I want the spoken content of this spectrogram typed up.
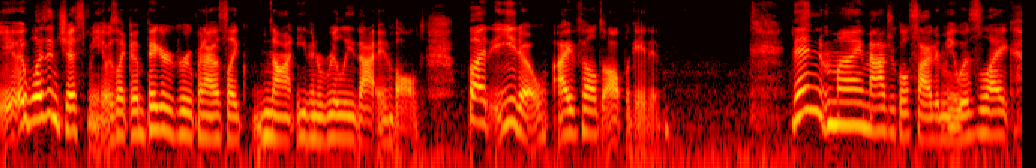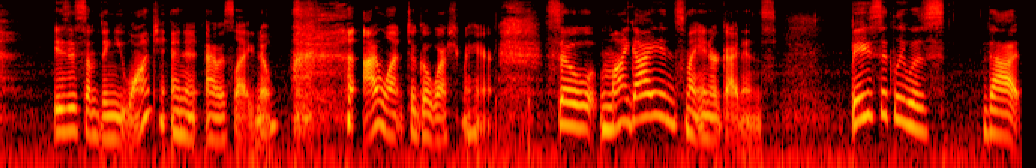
it wasn't just me. It was like a bigger group and i was like not even really that involved. But you know i felt obligated. Then my magical side of me was like is this something you want? And i was like no i want to go wash my hair so my guidance my inner guidance basically was that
